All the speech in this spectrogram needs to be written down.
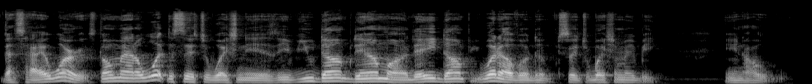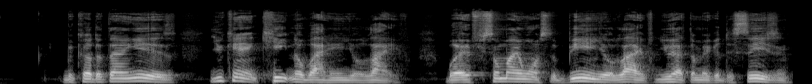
That's how it works. Don't matter what the situation is. If you dump them or they dump you, whatever the situation may be, you know, because the thing is, you can't keep nobody in your life. But if somebody wants to be in your life, you have to make a decision,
